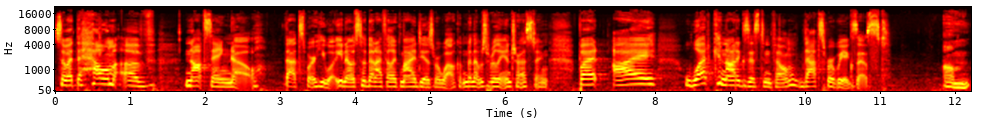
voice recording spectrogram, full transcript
So at the helm of not saying no, that's where he was, you know. So then I felt like my ideas were welcomed, and that was really interesting. But I, what cannot exist in film, that's where we exist. Um,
